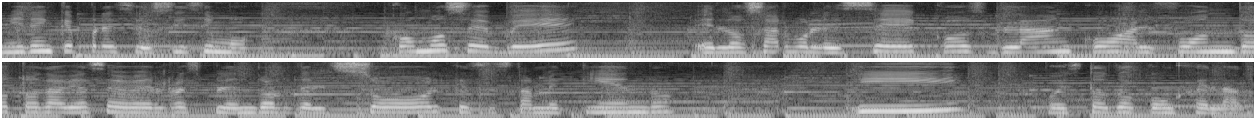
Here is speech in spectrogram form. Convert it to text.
Miren qué preciosísimo cómo se ve eh, los árboles secos, blanco, al fondo todavía se ve el resplendor del sol que se está metiendo y pues todo congelado.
